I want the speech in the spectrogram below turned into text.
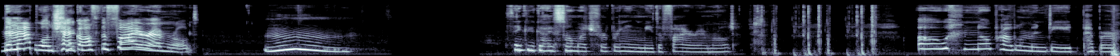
the map will check off the fire emerald. Mmm. Thank you guys so much for bringing me the fire emerald. Oh, no problem indeed, Pepper.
